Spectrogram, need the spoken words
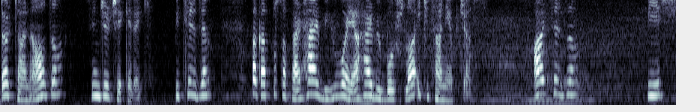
4 tane aldım. Zincir çekerek bitirdim. Fakat bu sefer her bir yuvaya, her bir boşluğa iki tane yapacağız. Artırdım. 1,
